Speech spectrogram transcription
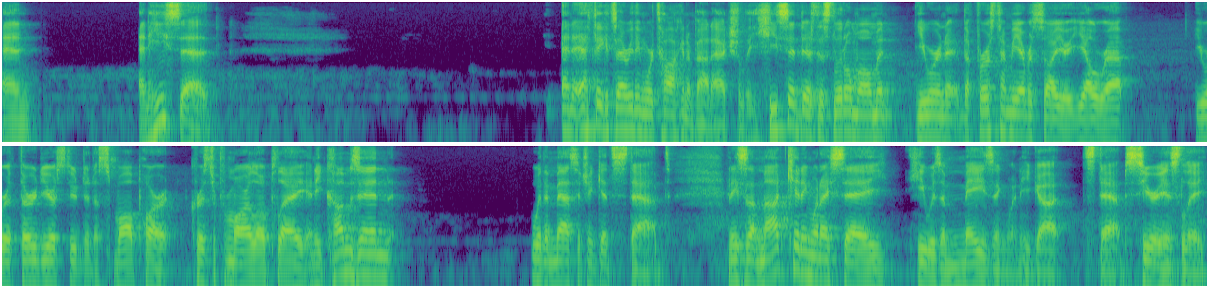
and and he said, and I think it's everything we're talking about. Actually, he said there's this little moment. You were in a, the first time he ever saw you at Yale Rep. You were a third year student in a small part, Christopher Marlowe play, and he comes in with a message and gets stabbed. And he says, I'm not kidding when I say he was amazing when he got stabbed. Seriously.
